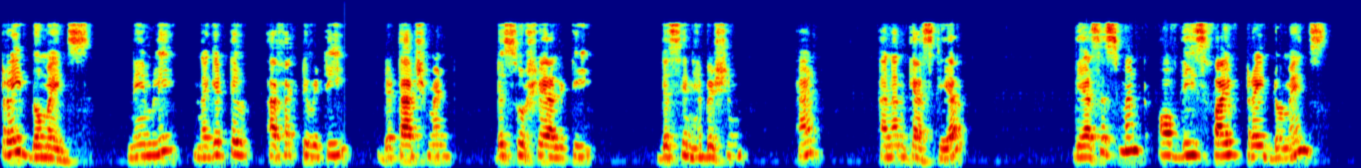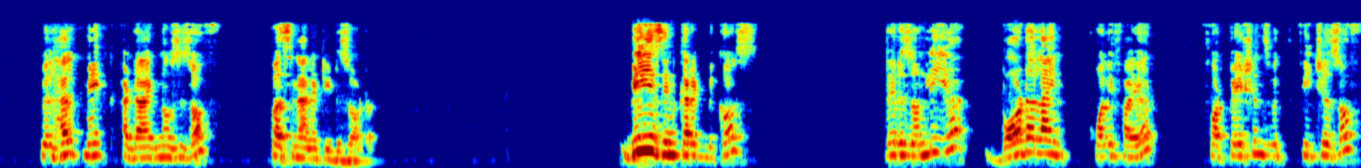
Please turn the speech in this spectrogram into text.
trait domains namely negative affectivity, detachment, dissociality, disinhibition, and anancastia. The assessment of these five trait domains will help make a diagnosis of personality disorder. B is incorrect because there is only a borderline qualifier for patients with features of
